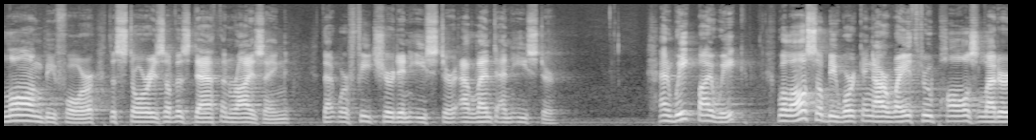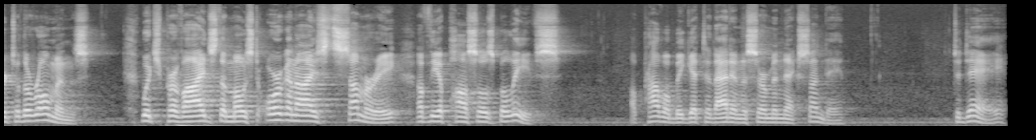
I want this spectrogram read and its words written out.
long before the stories of his death and rising that were featured in Easter, at Lent and Easter. And week by week, we'll also be working our way through Paul's letter to the Romans, which provides the most organized summary of the apostles' beliefs. I'll probably get to that in a sermon next Sunday. Today,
